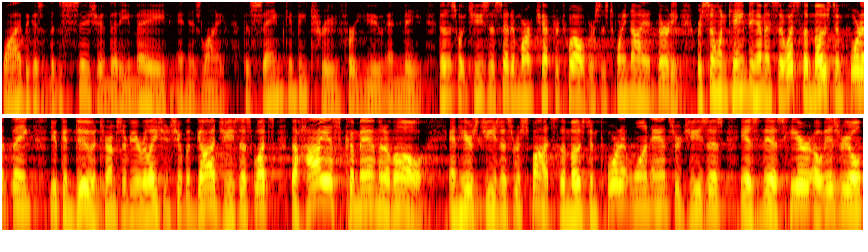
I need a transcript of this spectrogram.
Why? Because of the decision that he made in his life. The same can be true for you and me. Notice what Jesus said in Mark chapter 12, verses 29 and 30, where someone came to him and said, What's the most important thing you can do in terms of your relationship with God, Jesus? What's the highest commandment of all? And here's Jesus' response. The most important one, answered Jesus, is this Hear, O Israel,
